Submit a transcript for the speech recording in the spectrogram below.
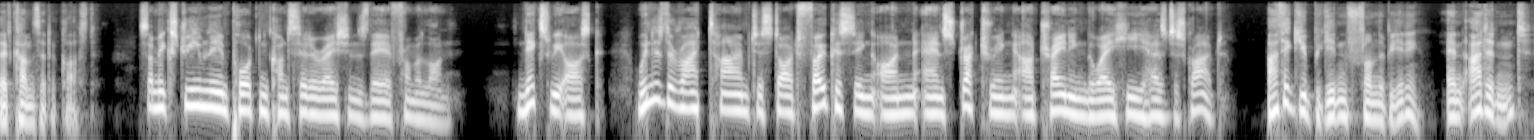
that comes at a cost. Some extremely important considerations there from Allon. Next, we ask when is the right time to start focusing on and structuring our training the way he has described? I think you begin from the beginning. And I didn't.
